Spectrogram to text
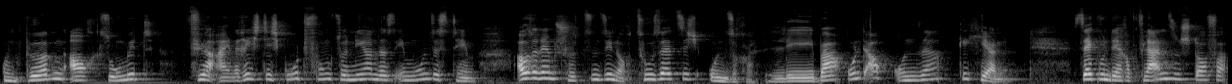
und bürgen auch somit für ein richtig gut funktionierendes Immunsystem. Außerdem schützen sie noch zusätzlich unsere Leber und auch unser Gehirn. Sekundäre Pflanzenstoffe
